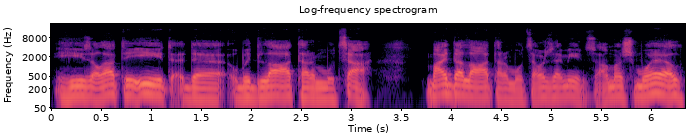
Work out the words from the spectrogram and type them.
he's allowed to eat the with widla tarmutza. Maidala tarmutza. What does that mean? So Amar Shmuel,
